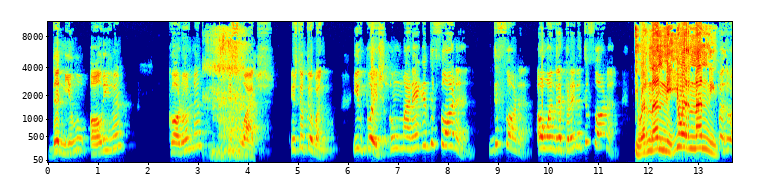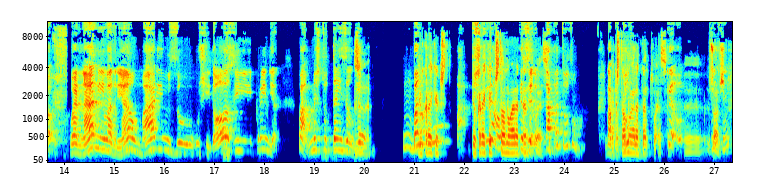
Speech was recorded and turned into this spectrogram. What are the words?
Danilo, Oliver, Corona e Soares. Este é o teu banco. E depois com o Marega de fora. De fora. Ou o André Pereira de fora. E o Hernani, e o Hernani. depois o, o Hernani, o Adrião, o Marius, o, o e por aí em diante. Pá, mas tu tens ali um banco. eu creio que a quest- pá, eu creio que a questão não era Quer tanto dizer, essa. Dá para tudo. Dá A para questão tudo. não era tanto essa. Que- Eh, Jorge, Sim, sim.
